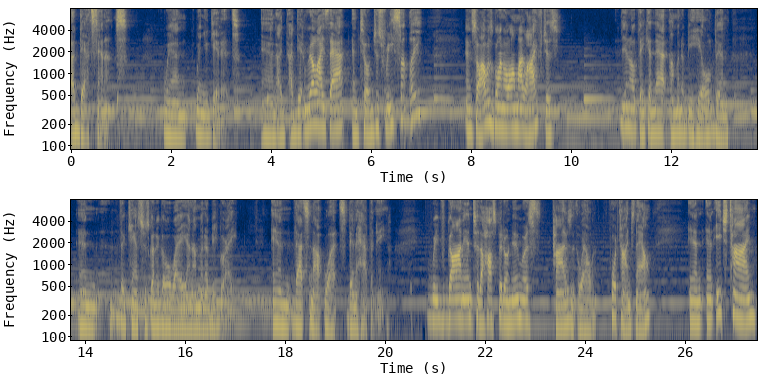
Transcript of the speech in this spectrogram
a death sentence when, when you get it. And I, I didn't realize that until just recently. And so I was going along my life just, you know, thinking that I'm to be healed and, and the cancer's to go away and I'm to be great. And that's not what's been happening. We've gone into the hospital numerous times, well, four times now. And, and each time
